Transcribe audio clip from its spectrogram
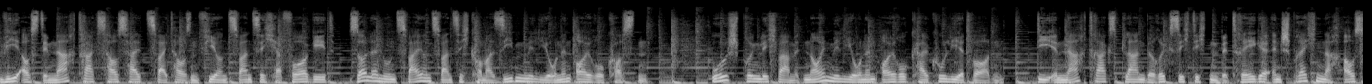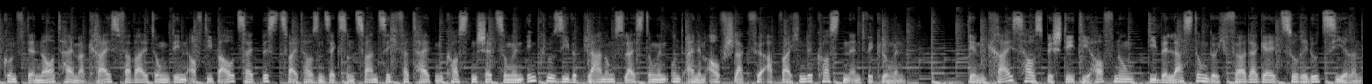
Wie aus dem Nachtragshaushalt 2024 hervorgeht, soll er nun 22,7 Millionen Euro kosten. Ursprünglich war mit 9 Millionen Euro kalkuliert worden. Die im Nachtragsplan berücksichtigten Beträge entsprechen nach Auskunft der Nordheimer Kreisverwaltung den auf die Bauzeit bis 2026 verteilten Kostenschätzungen inklusive Planungsleistungen und einem Aufschlag für abweichende Kostenentwicklungen. Im Kreishaus besteht die Hoffnung, die Belastung durch Fördergeld zu reduzieren.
